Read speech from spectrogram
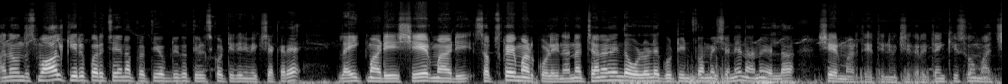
ಅನ್ನೋ ಒಂದು ಸ್ಮಾಲ್ ಕಿರುಪರಿಚಯನ ಪ್ರತಿಯೊಬ್ಬರಿಗೂ ತಿಳಿಸ್ಕೊಟ್ಟಿದ್ದೀನಿ ವೀಕ್ಷಕರೇ. ಲೈಕ್ ಮಾಡಿ ಶೇರ್ ಮಾಡಿ ಸಬ್ಸ್ಕ್ರೈಬ್ ಮಾಡ್ಕೊಳ್ಳಿ. ನನ್ನ ಚಾನಲಿಂದ ಒಳ್ಳೊಳ್ಳೆ ಗುಡ್ ಇನ್ಫಾರ್ಮೇಷನ್ನೇ ನಾನು ಎಲ್ಲ ಶೇರ್ ಮಾಡ್ತಾ ಇರ್ತೀನಿ ವೀಕ್ಷಕರೇ. ಥ್ಯಾಂಕ್ ಯು ಸೋ ಮಚ್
